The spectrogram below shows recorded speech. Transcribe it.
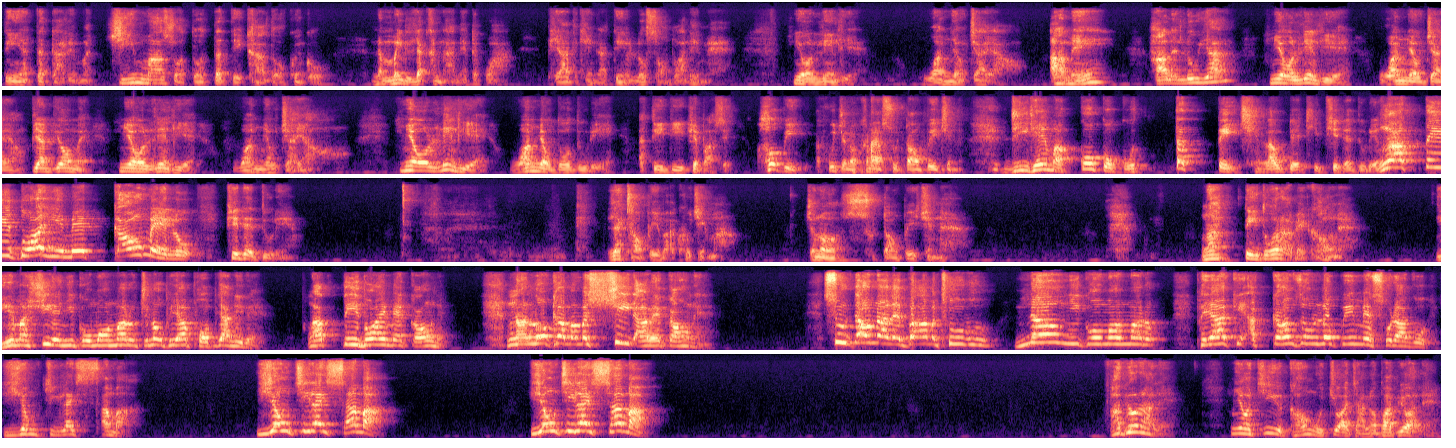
တင်ရတတ်တာတွေမှာကြီးမားစွာသောတတ်တေခံသောအခွင့်ကိုနမိတ်လက္ခဏာနဲ့တကွာဘုရားသခင်ကတင်ကိုလှုပ်ဆောင်သွားလိမ့်မယ်မျှော်လင့်လျက်ဝမ်းမြောက်ကြရအောင်အာမင်ဟာလေလုယာမျှော်လင့်လျက်ဝမ်းမြောက်ကြရအောင်ပြန်ပြောမယ်မျှော်လင့်လျက်ဝမ်းမြောက်ကြရအောင်မျှော်လင့်လျက် ဝမ်းမြောက်သောသူတွေအတီးတီးဖြစ်ပါစေဟုတ်ပြီအခုကျွန်တော်ခဏဆူတောင်းပေးခြင်းဒီထဲမှာကိုကိုကိုတတ်သိခြင်းလောက်တဲ့ထိဖြစ်တဲ့သူတွေငါသေသွားရင်ပဲကောင်းမယ်လို့ဖြစ်တဲ့သူတွေလက်ထောက်ပေးပါအခုချိန်မှာကျွန်တော်ဆူတောင်းပေးခြင်းတယ်ငါတည်သွားတာပဲကောင်းတယ်ဒီမှာရှိတဲ့ညီကောင်မောင်မတို့ကျွန်တော်ဖះပေါ်ပြနေတယ်ငါတည်သွားရင်ပဲကောင်းတယ် ငါလောကမှာမရှိတာပဲကောင်းတယ်ဆူတောင်းတာလည်းဘာမှထူးဘူးနောင်ညီကိုမောင်မတို့ဖခင်အကောင်းဆုံးလုပ်ပေးမယ်ဆိုတာကိုယုံကြည်လိုက်စမ်းပါယုံကြည်လိုက်စမ်းပါယုံကြည်လိုက်စမ်းပါဘာပြောတာလဲမျောကြည့်ခေါင်းကိုကြွကြတော့ဘာပြောရလဲ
